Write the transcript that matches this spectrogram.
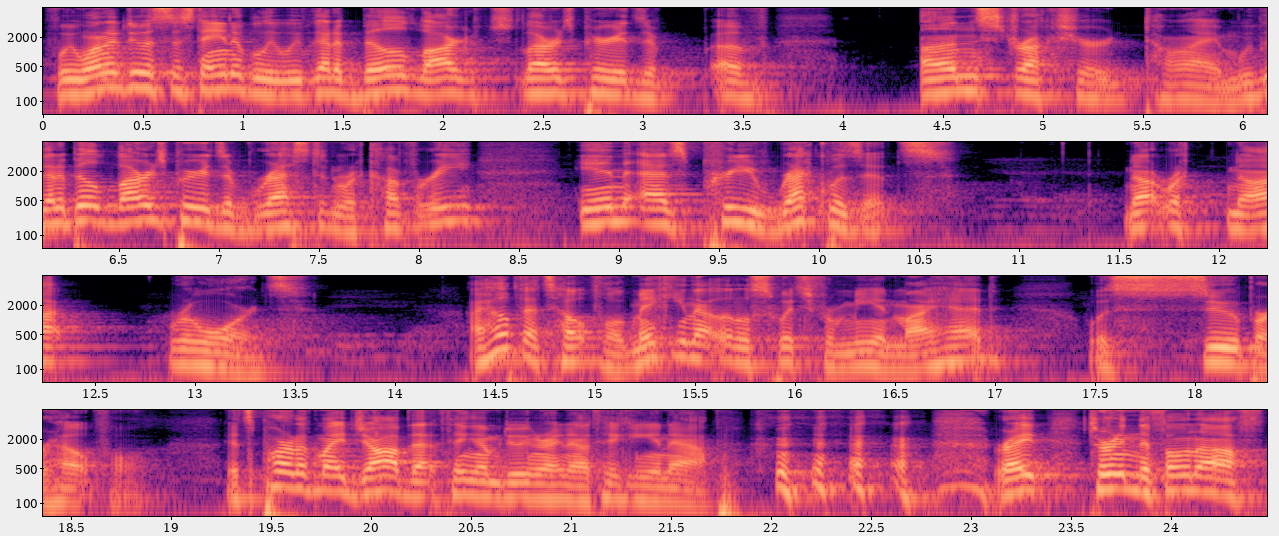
If we want to do it sustainably, we've got to build large, large periods of, of unstructured time. We've got to build large periods of rest and recovery in as prerequisites, not, re- not rewards. I hope that's helpful. Making that little switch for me in my head was super helpful. It's part of my job, that thing I'm doing right now, taking a nap. right? Turning the phone off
